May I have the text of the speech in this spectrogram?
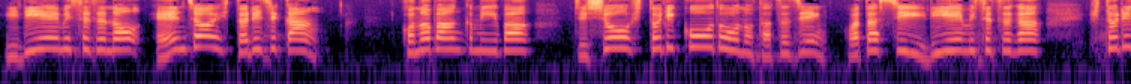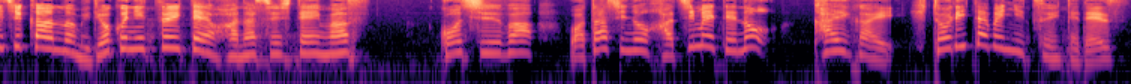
入江美鈴のエンジョイ一人時間。この番組は、自称一人行動の達人、私入江美鈴が一人時間の魅力についてお話ししています。今週は私の初めての海外一人旅についてです。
